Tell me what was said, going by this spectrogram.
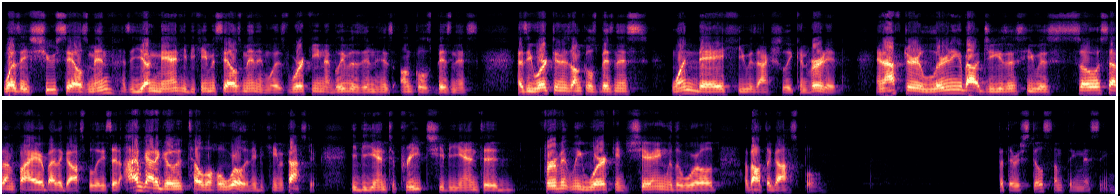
was a shoe salesman. As a young man, he became a salesman and was working, I believe it was in his uncle's business. As he worked in his uncle's business, one day he was actually converted. And after learning about Jesus, he was so set on fire by the gospel that he said, I've got to go tell the whole world. And he became a pastor. He began to preach, he began to fervently work in sharing with the world about the gospel. But there was still something missing.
